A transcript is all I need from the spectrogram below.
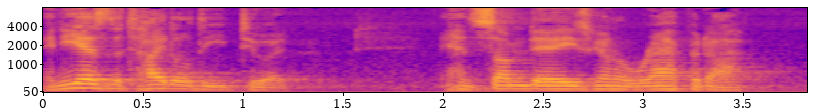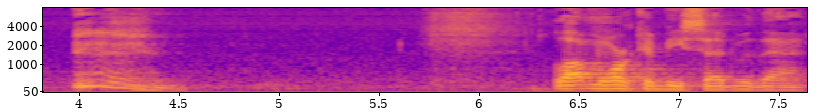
And he has the title deed to it. And someday he's going to wrap it up. a lot more could be said with that.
